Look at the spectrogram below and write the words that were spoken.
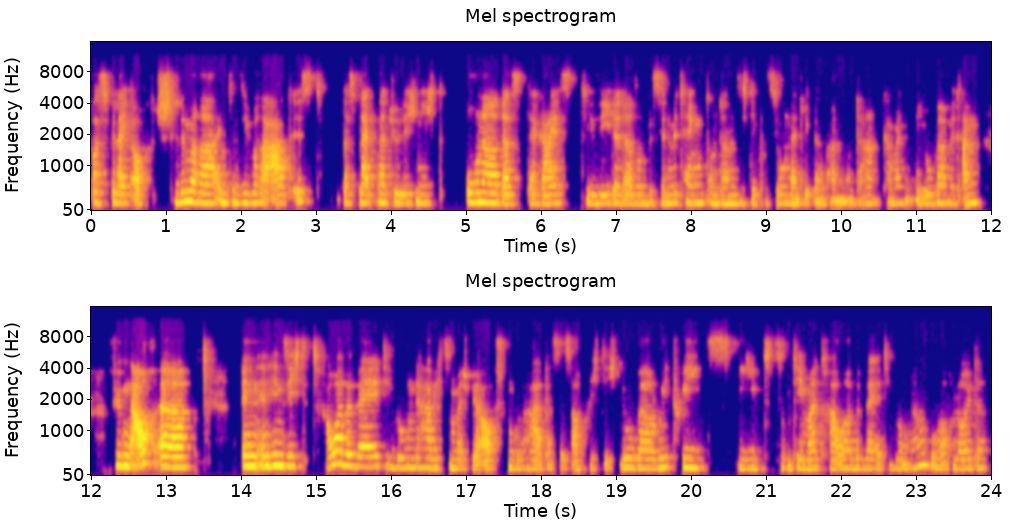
was vielleicht auch schlimmerer, intensiverer Art ist. Das bleibt natürlich nicht, ohne dass der Geist, die Seele da so ein bisschen mithängt und dann sich Depressionen entwickeln können. Und da kann man Yoga mit anfügen. Auch äh, in, in Hinsicht Trauerbewältigung, da habe ich zum Beispiel auch schon gehört, dass es auch richtig Yoga-Retreats gibt zum Thema Trauerbewältigung, ne? wo auch Leute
